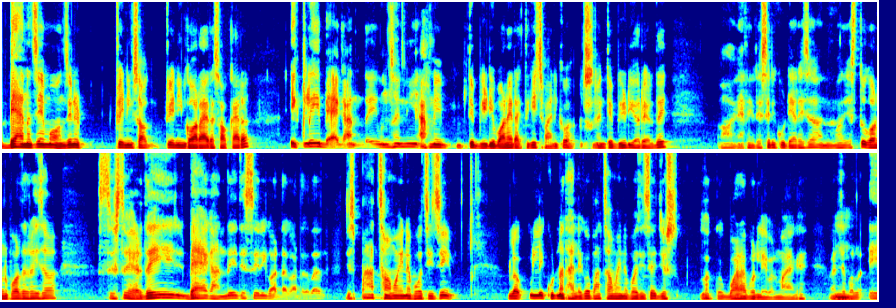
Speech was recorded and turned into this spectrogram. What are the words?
बिहान चाहिँ म हुन्छ नि ट्रेनिङ सक ट्रेनिङ गराएर सकाएर एक्लै ब्याग हान्दै हुन्छ नि आफ्नै त्यो भिडियो बनाइरहेको थिएँ कि छानीको अनि त्यो भिडियोहरू हेर्दै यहाँनिर यसरी कुट्या रहेछ अनि म यस्तो गर्नु पर्दो रहेछ। यस्तो यस्तो हेर्दै ब्याग हान्दै त्यसरी गर्दा गर्दा गर्दा जस पाँच छ महिनापछि चाहिँ ल उसले कुट्न थालेको पाँच छ महिनापछि चाहिँ जस लगभग बराबर लेभलमा आयो क्या। अनि चाहिँ बल्ल ए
